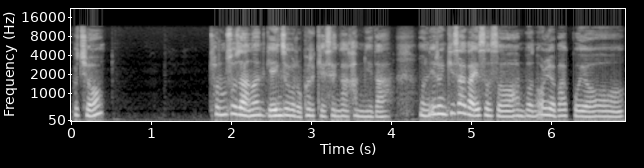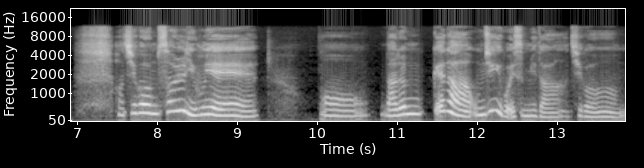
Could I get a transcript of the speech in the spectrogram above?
그쵸? 초롱소장은 개인적으로 그렇게 생각합니다. 오늘 이런 기사가 있어서 한번 올려봤고요. 어, 지금 설 이후에 어, 나름 꽤나 움직이고 있습니다. 지금.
